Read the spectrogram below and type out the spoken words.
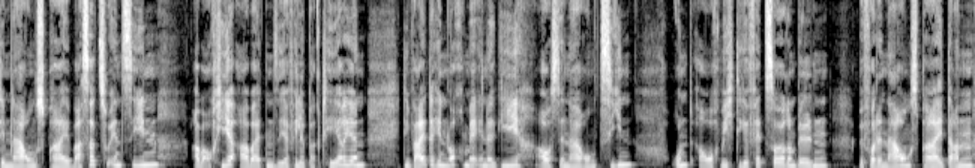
dem Nahrungsbrei Wasser zu entziehen. Aber auch hier arbeiten sehr viele Bakterien, die weiterhin noch mehr Energie aus der Nahrung ziehen und auch wichtige Fettsäuren bilden, bevor der Nahrungsbrei dann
